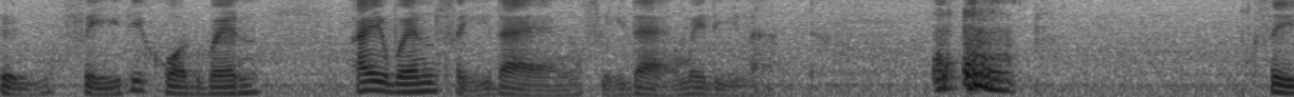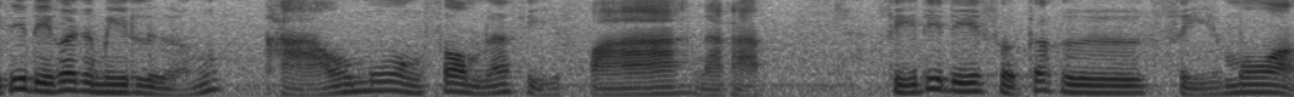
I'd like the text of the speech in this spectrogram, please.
ถึงสีที่ควรเว้น ให้เว้นสีแดง สีแดงไม่ดีนะ สีที่ดีก็จะมีเหลืองขาวม่วงส้มและสีฟ้านะครับ สีที่ดีสุดก็คือสีม่วง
